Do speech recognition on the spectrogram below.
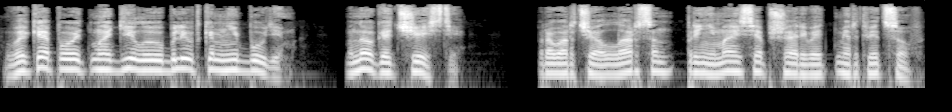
Выкапывать могилы ублюдкам не будем. Много чести», — проворчал Ларсон, принимаясь обшаривать мертвецов.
